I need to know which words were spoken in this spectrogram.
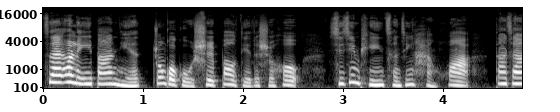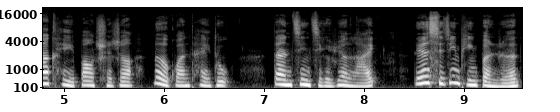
在二零一八年中国股市暴跌的时候，习近平曾经喊话，大家可以保持着乐观态度。但近几个月来，连习近平本人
